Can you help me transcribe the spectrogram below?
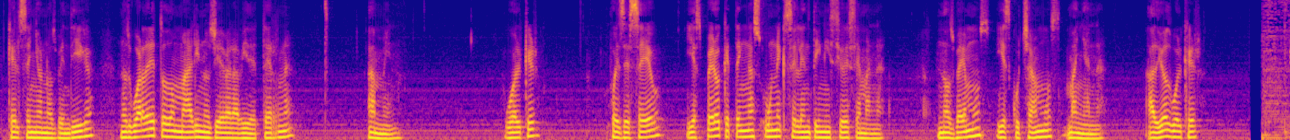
Que el Señor nos bendiga, nos guarde de todo mal y nos lleve a la vida eterna. Amén. Walker, pues deseo y espero que tengas un excelente inicio de semana. Nos vemos y escuchamos mañana. Adiós, Walker.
